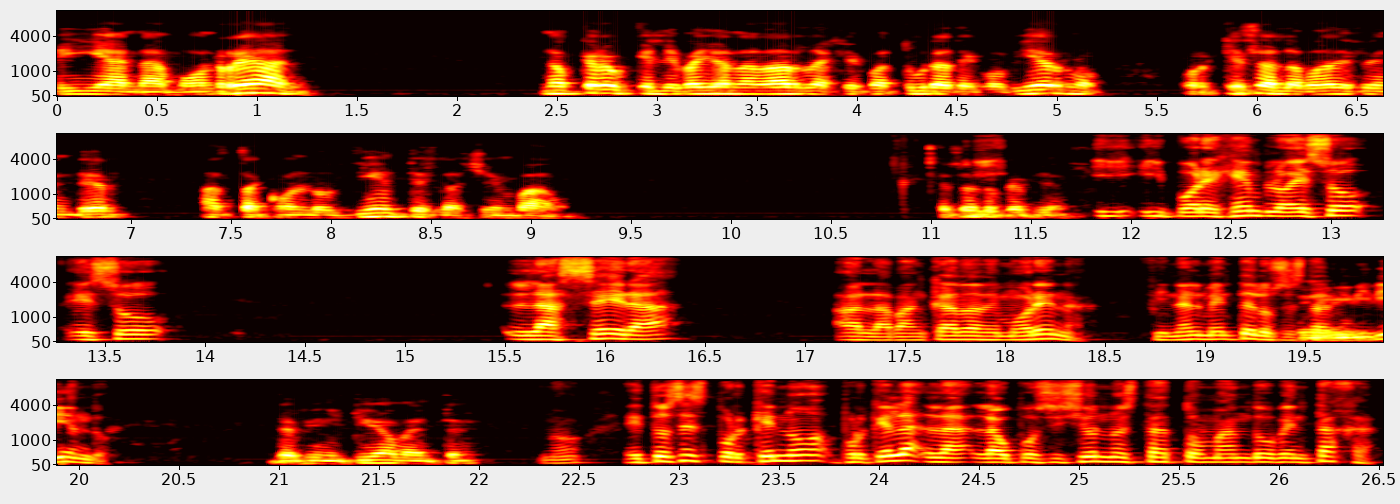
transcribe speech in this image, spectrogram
Diana Monreal. No creo que le vayan a dar la jefatura de gobierno, porque esa la va a defender hasta con los dientes la Sheinbaum. Eso es lo que pienso. Y, y, por ejemplo, eso, eso cera a la bancada de Morena. Finalmente los está dividiendo. Definitivamente. ¿No? Entonces, ¿por qué no, por qué la, oposición no está tomando ventaja?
